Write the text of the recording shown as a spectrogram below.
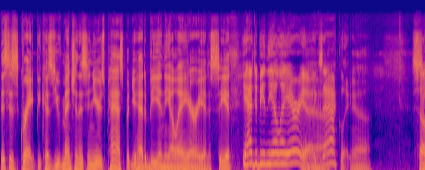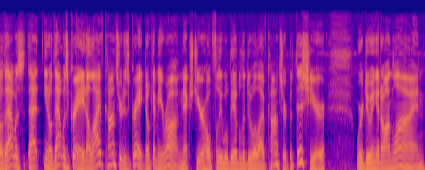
this is great because you've mentioned this in years past, but you had to be in the LA area to see it. You had to be in the L.A. area, Yeah. exactly. Yeah. So that was that. You know, that was great. A live concert is great. Don't get me wrong. Next year, hopefully, we'll be able to do a live concert. But this year, we're doing it online,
